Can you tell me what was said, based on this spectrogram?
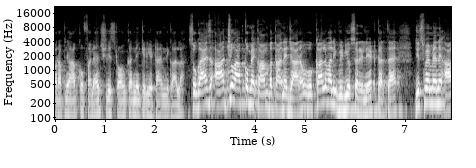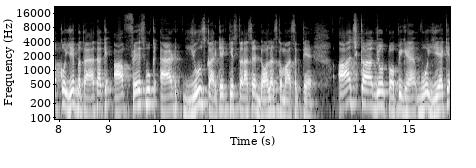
और अपने आप को फाइनेंशियली स्ट्रॉन्ग करने के लिए टाइम निकाला। सो so गाइस आज जो आपको मैं काम बताने जा रहा हूँ, वो कल वाली वीडियो से रिलेट करता है, जिसमें मैंने आपको ये बताया था कि आप फेसबुक एड यूज़ करके किस तरह से डॉलर्स कमा सकते हैं। आज का जो टॉपिक है, वो ये है कि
